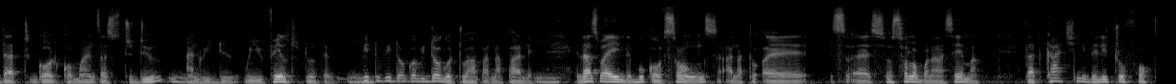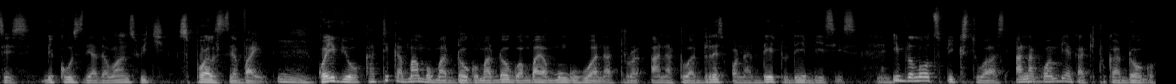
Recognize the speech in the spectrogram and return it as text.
that God commands us to do mm. and we do. We fail to do them. mm. Vitu vidogo vidogo tu hapa na pale. mm. And that's why in the book of Songs anato, uh, uh, so Solomon anasema that catch me the little foxes because they are the ones which spoils the vine mm. kwa hivyo katika mambo madogo madogo ambayo mungu huwa anatu, anatu address on a day to day basis mm. if the lord speaks to us anakuambia kakitu kadogo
